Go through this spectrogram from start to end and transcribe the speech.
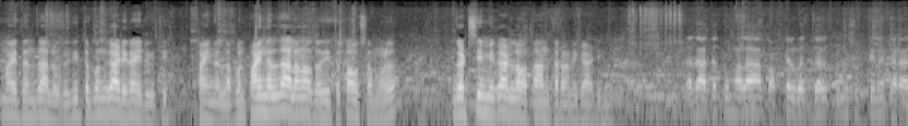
मैदान झालं होतं. तिथं पण गाडी राहिली होती फायनलला पण फायनल झाला नव्हता तिथं पावसामुळं. गट सेमी काढला होता अंतराने गाडीने. दादा आता तुम्हाला कॉकटेल बद्दल तुम्ही सुट्टी मेकर आहात.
